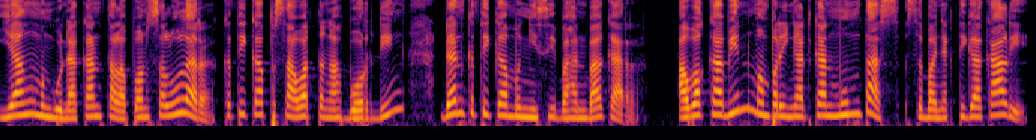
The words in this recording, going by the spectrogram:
yang menggunakan telepon seluler ketika pesawat tengah boarding dan ketika mengisi bahan bakar. Awak kabin memperingatkan Mumtaz sebanyak tiga kali,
